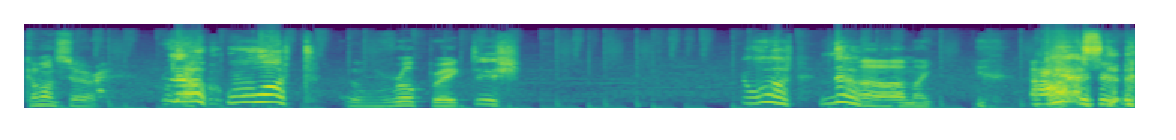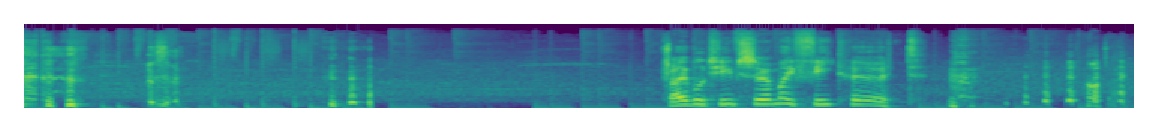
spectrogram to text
come on, sir. No! What? A rope break. Dish! What? No! Oh my. yes! Tribal chief, sir, my feet hurt.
